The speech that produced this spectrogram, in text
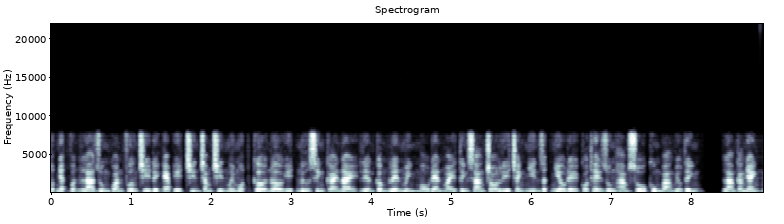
Tốt nhất vẫn là dùng quan phương chỉ định fx 991 cờ ít nữ sinh cái này liền cầm lên mình màu đen máy tính sáng cho lý tranh nhìn rất nhiều để có thể dùng hàm số cùng bảng biểu tính, làm càng nhanh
